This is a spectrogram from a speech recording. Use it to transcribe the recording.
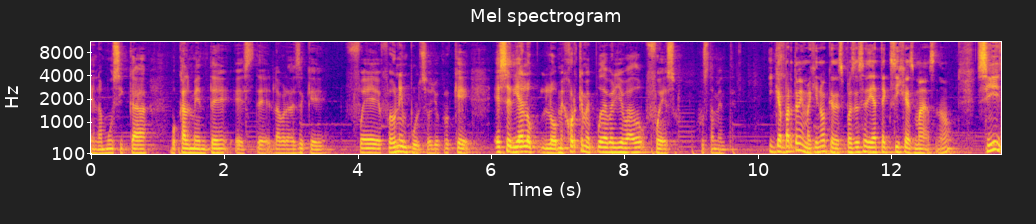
la música, vocalmente. Este, la verdad es de que fue, fue un impulso. Yo creo que ese día lo, lo mejor que me pude haber llevado fue eso, justamente. Y que aparte me imagino que después de ese día te exiges más, ¿no? Sí,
